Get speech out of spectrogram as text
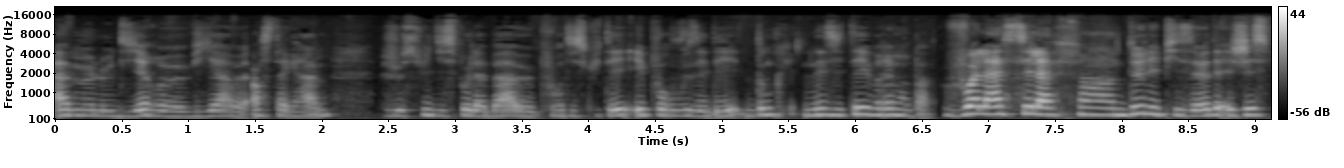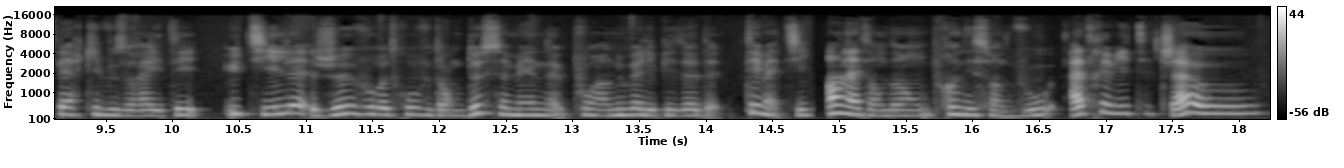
à me le dire via Instagram je suis dispo là-bas euh, pour discuter et pour vous aider, donc n'hésitez vraiment pas. Voilà, c'est la fin de l'épisode. J'espère qu'il vous aura été utile. Je vous retrouve dans deux semaines pour un nouvel épisode thématique. En attendant, prenez soin de vous. À très vite. Ciao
